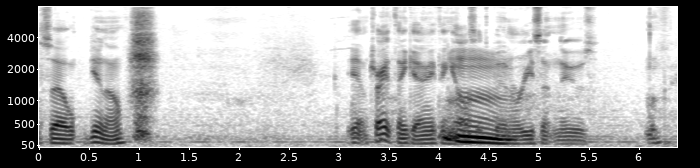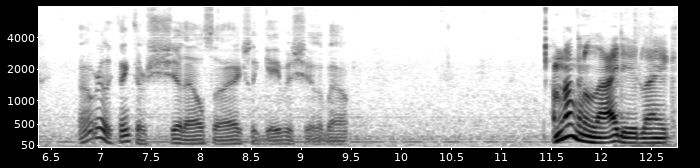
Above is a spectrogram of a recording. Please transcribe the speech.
So you know, yeah. I'm trying to think of anything else that's hmm. been recent news. I don't really think there's shit else that I actually gave a shit about. I'm not gonna lie, dude. Like,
